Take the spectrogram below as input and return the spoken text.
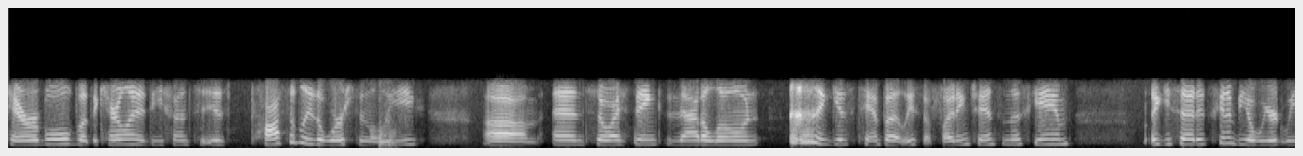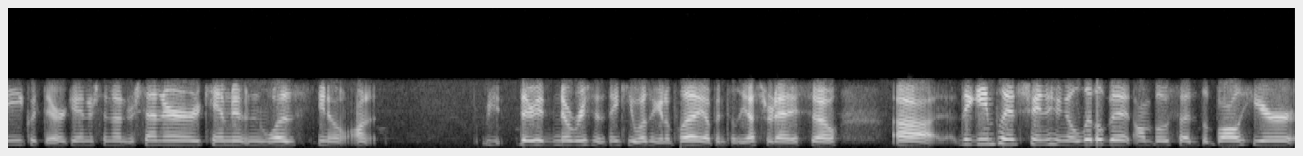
terrible, but the Carolina defense is possibly the worst in the league. Um and so I think that alone gives Tampa at least a fighting chance in this game. Like you said, it's going to be a weird week with Derek Anderson under center. Cam Newton was, you know, on there had no reason to think he wasn't going to play up until yesterday. So, uh, the game plan's changing a little bit on both sides of the ball here.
